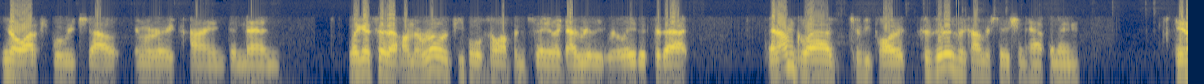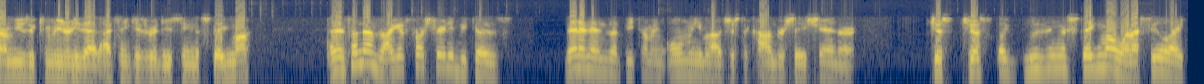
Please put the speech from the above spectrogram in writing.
you know a lot of people reached out and were very kind. And then, like I said, on the road, people will come up and say like I really related to that, and I'm glad to be part because there is a conversation happening in our music community that I think is reducing the stigma and then sometimes I get frustrated because then it ends up becoming only about just a conversation or just just like losing the stigma when I feel like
